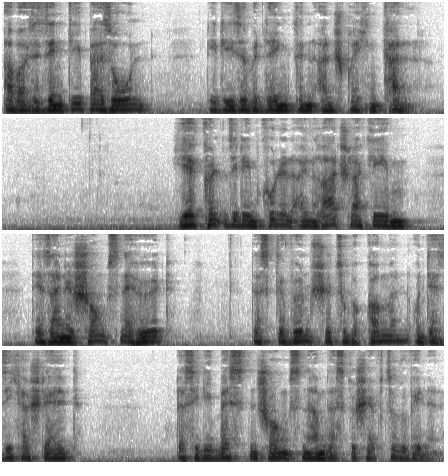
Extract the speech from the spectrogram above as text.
aber sie sind die Person, die diese Bedenken ansprechen kann. Hier könnten Sie dem Kunden einen Ratschlag geben, der seine Chancen erhöht, das Gewünschte zu bekommen und der sicherstellt, dass Sie die besten Chancen haben, das Geschäft zu gewinnen.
